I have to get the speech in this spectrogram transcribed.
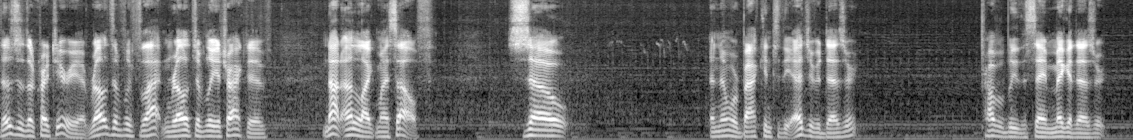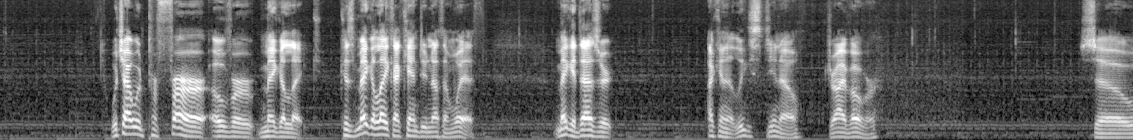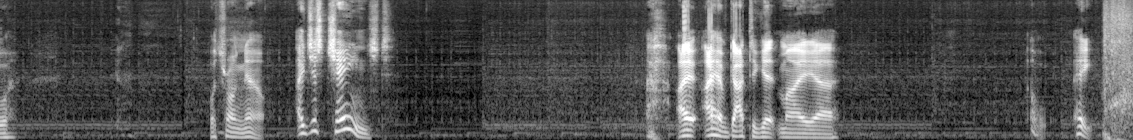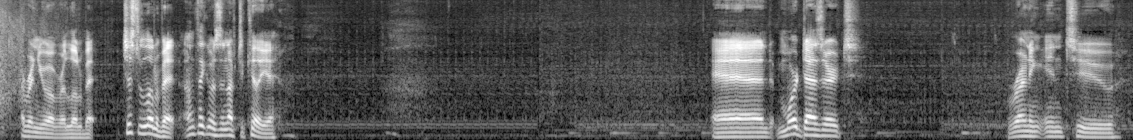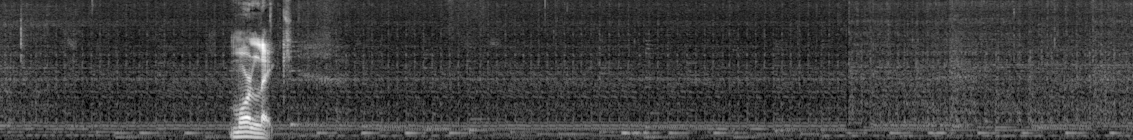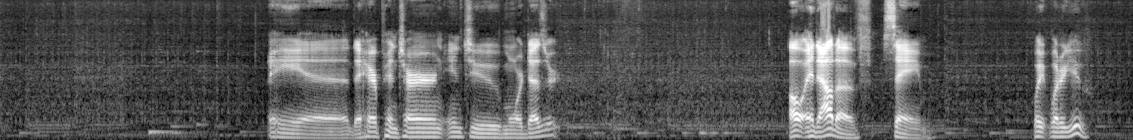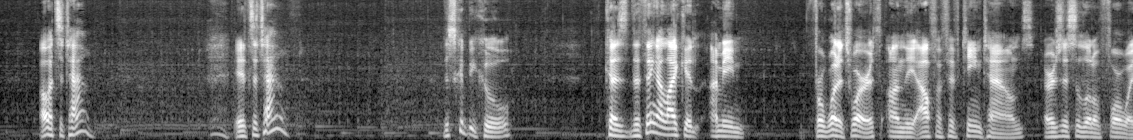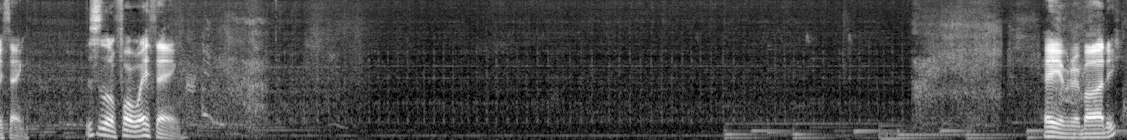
Those are the criteria. Relatively flat and relatively attractive. Not unlike myself. So, and then we're back into the edge of a desert. Probably the same mega desert which I would prefer over Mega Lake. Because Mega Lake I can't do nothing with. Mega Desert, I can at least, you know, drive over. So, what's wrong now? I just changed. I I have got to get my. Uh... Oh, hey, I run you over a little bit. Just a little bit. I don't think it was enough to kill you. And more desert. Running into more lake. And a hairpin turn into more desert. Oh, and out of same. Wait, what are you? Oh, it's a town. It's a town. This could be cool. Because the thing I like it, I mean, for what it's worth, on the Alpha 15 towns, or is this a little four-way thing? This is a little four-way thing. Hey, everybody.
